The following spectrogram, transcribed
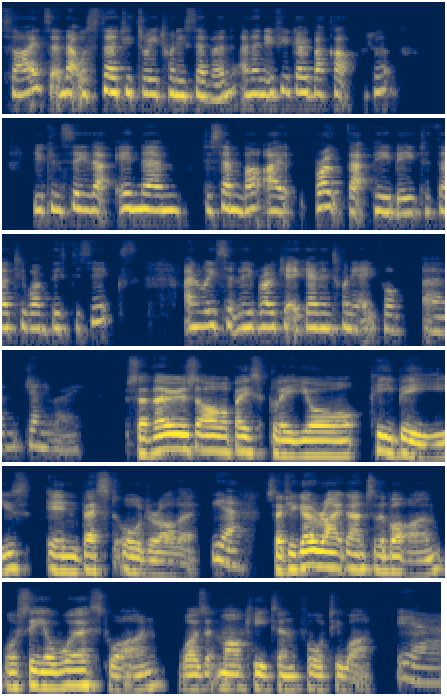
sides, and that was 33.27. And then if you go back up, look, you can see that in um, December I broke that PB to 31.56, and recently broke it again in 28th of um, January. So those are basically your PBs in best order, are they? Yeah, So if you go right down to the bottom, we'll see your worst one was at Markeaton 41. yeah.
